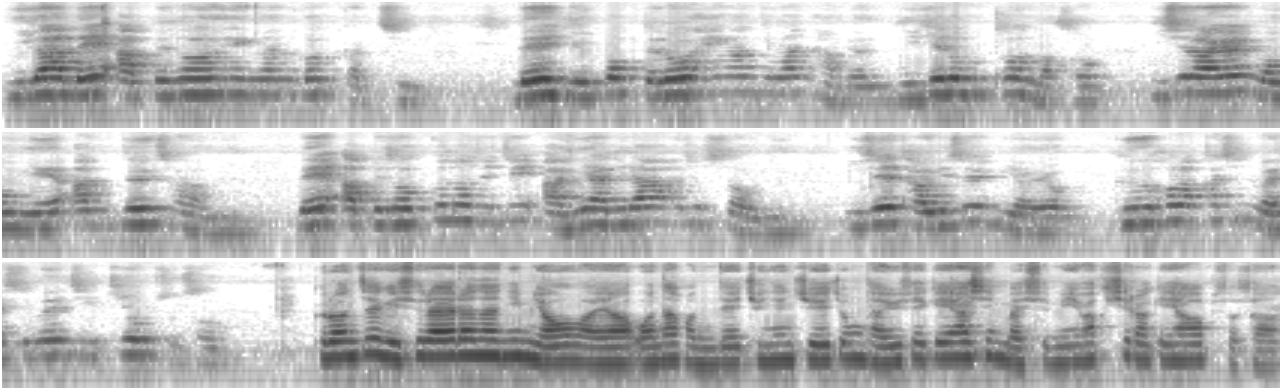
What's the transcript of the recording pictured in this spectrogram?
네가 내 앞에서 행한 것 같이 내 율법대로 행하기만 하면 네게로부터 나서 이스라엘 왕위에 앉을 사람이 내 앞에서 끊어지지 아니하리라 하셨사오니 이제 다윗을 위하여 그 허락하신 말씀을 지키옵소서. 그런즉 이스라엘 하나님 여호와여 원하건대 주는 주의 종 다윗에게 하신 말씀이 확실하게 하옵소서.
